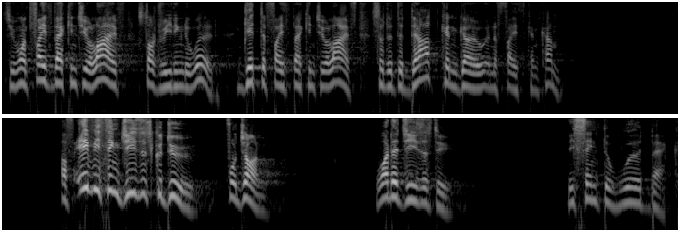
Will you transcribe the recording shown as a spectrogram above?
So, you want faith back into your life, start reading the word. Get the faith back into your life so that the doubt can go and the faith can come. Of everything Jesus could do for John, what did Jesus do? He sent the word back.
